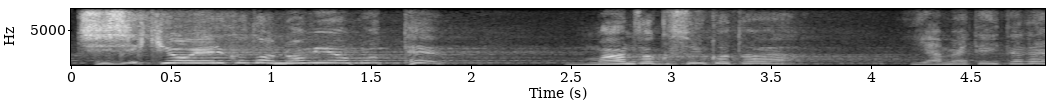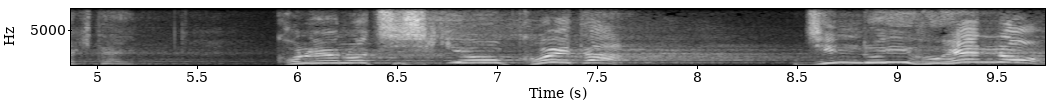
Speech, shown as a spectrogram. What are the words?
知識を得ることのみをもって満足することはやめていただきたい。この世の知識を超えた人類普遍の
